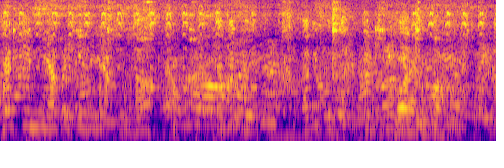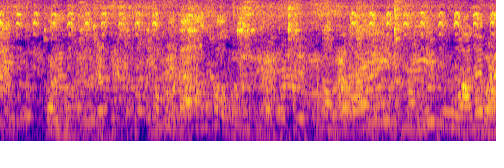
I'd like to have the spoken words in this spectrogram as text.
ไปกินเนี่ยไปกินเนี่ยแล้วพี่ซื้อแล้วพี่ซื้อก็อะไรดีกว่ก็อะไรโอ้โหแล้วลองโถมโถมอะไรมันนี่ตัวเลยบ่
